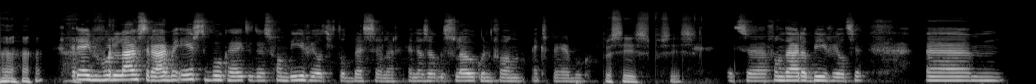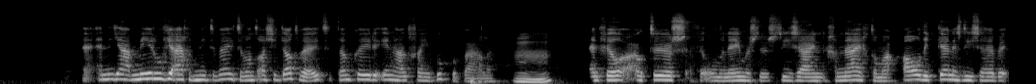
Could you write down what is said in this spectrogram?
en even voor de luisteraar, mijn eerste boek heette dus Van bierveeltje tot bestseller. En dat is ook de slogan van Expertboek. Precies, precies. Dus uh, vandaar dat bierveeltje. Um, en ja, meer hoef je eigenlijk niet te weten, want als je dat weet, dan kun je de inhoud van je boek bepalen. Mhm. En veel auteurs, veel ondernemers dus, die zijn geneigd om maar al die kennis die ze hebben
